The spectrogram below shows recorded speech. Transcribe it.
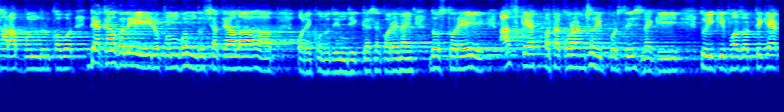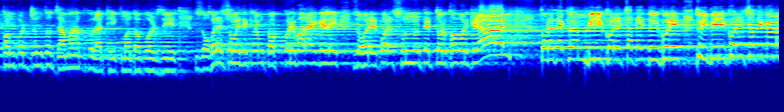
খারাপ বন্ধুর খবর, দেখা হলে এইরকম বন্ধুর সাথে আলাপ। পরে কোনোদিন জিজ্ঞাসা করে নাই, দোস্ত রে, আজকে এক পাতা কোরআন শরীফ পড়ছিস নাকি? তুই কি ফজর থেকে এখন পর্যন্ত জামাতগুলা ঠিক মতো পড়ছিস? জোহরের সময় দেখলাম টপ করে বাড়ায় গেলে, জোহরের পরে শূন্যতের তোর খবর কি? আই তোরে দেখলাম বিড়ি করের সাথে তুই ঘুরে তুই বিড়ি করের সাথে কেন?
